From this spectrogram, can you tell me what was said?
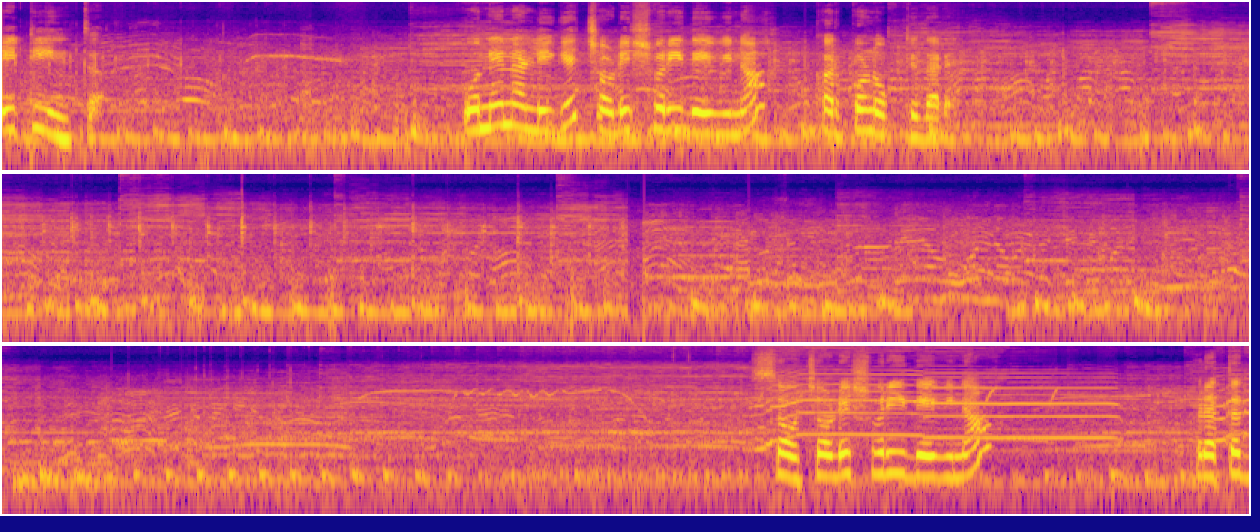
ಏಯ್ಟೀನ್ತ್ ಒನ್ನೇನಹಳ್ಳಿಗೆ ಚೌಡೇಶ್ವರಿ ದೇವಿನ ಕರ್ಕೊಂಡು ಹೋಗ್ತಿದ್ದಾರೆ. ಸೊ ಚೌಡೇಶ್ವರಿ ದೇವಿನ ರಥದ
